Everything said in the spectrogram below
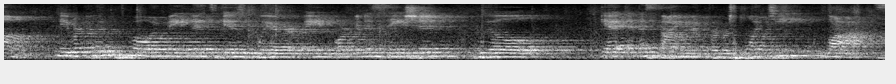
um, neighborhood mow and maintenance is where an organization will get an assignment for 20 lots,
